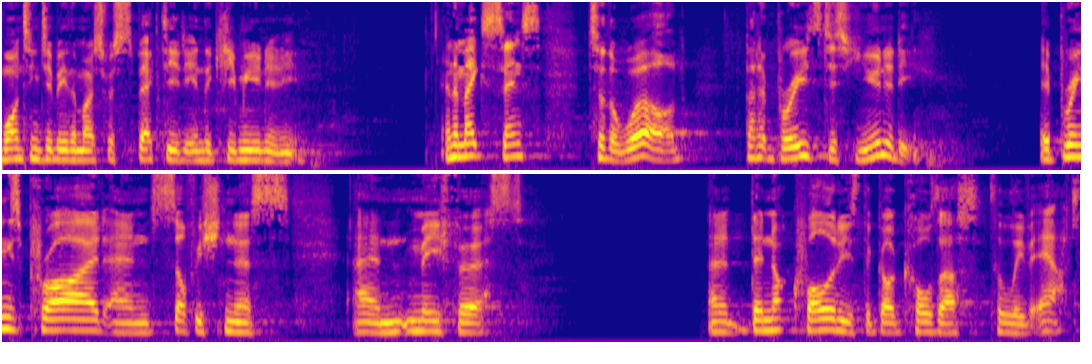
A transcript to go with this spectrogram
wanting to be the most respected in the community. And it makes sense to the world, but it breeds disunity. It brings pride and selfishness and me first. And they're not qualities that God calls us to live out.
